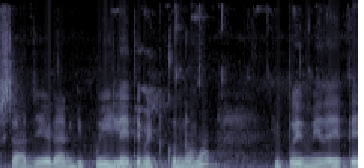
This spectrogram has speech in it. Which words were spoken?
స్టార్ట్ చేయడానికి పొయ్యిలు అయితే పెట్టుకున్నాము. ఈ పొయ్యి మీద అయితే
